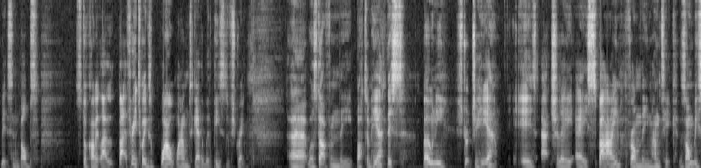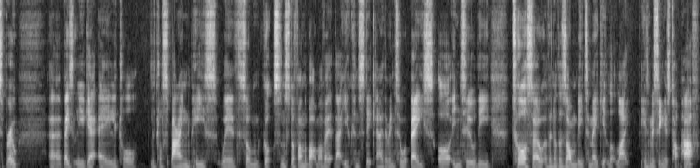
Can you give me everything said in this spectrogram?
bits and bobs stuck on it like like three twigs wound, wound together with pieces of string. Uh, we'll start from the bottom here. This bony structure here is actually a spine from the Mantic Zombie Sprue. Uh, basically, you get a little little spine piece with some guts and stuff on the bottom of it that you can stick either into a base or into the torso of another zombie to make it look like he's missing his top half.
